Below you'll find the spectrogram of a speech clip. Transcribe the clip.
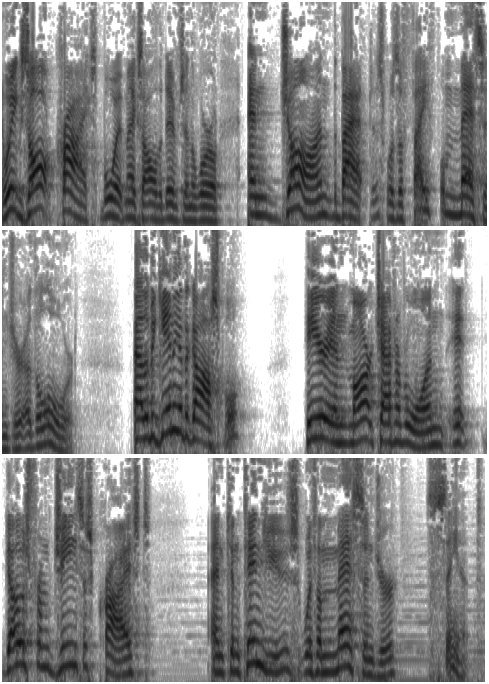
and we exalt Christ, boy, it makes all the difference in the world. And John the Baptist was a faithful messenger of the Lord. Now, the beginning of the gospel here in Mark chapter number one, it goes from Jesus Christ and continues with a messenger sent.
